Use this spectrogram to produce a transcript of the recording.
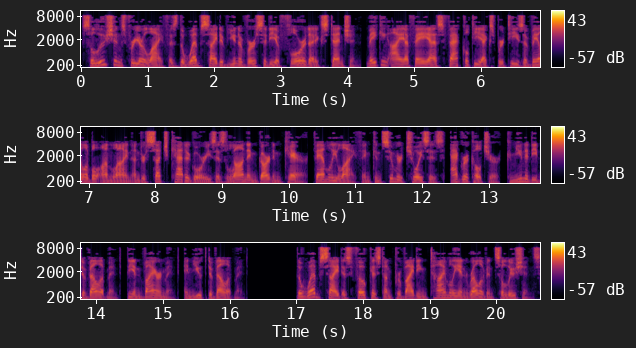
Solutions for Your Life is the website of University of Florida Extension, making IFAS faculty expertise available online under such categories as lawn and garden care, family life and consumer choices, agriculture, community development, the environment, and youth development. The website is focused on providing timely and relevant solutions.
